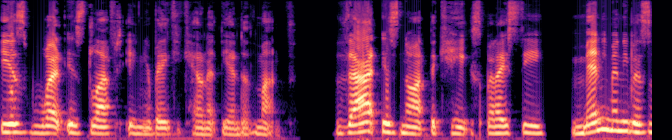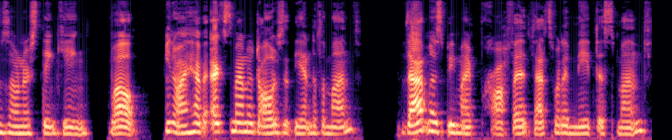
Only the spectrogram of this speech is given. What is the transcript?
is what is left in your bank account at the end of the month. That is not the case, but I see many, many business owners thinking, well, you know, I have X amount of dollars at the end of the month. That must be my profit. That's what I made this month.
